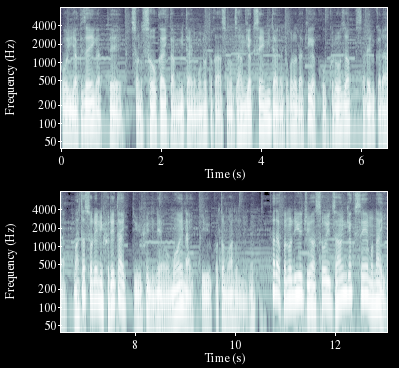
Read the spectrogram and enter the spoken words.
こういう薬剤映画ってその爽快感みたいなものとかその残虐性みたいなところだけがこうクローズアップされるからまたそれに触れたいっていうふうにね思えないっていうこともあるんだよね。ただこのリュウジはそういう残虐性もない。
